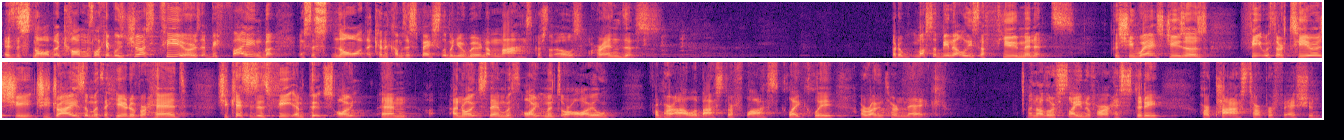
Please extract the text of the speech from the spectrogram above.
Is the snot that comes? Like if it was just tears, it'd be fine, but it's the snot that kind of comes, especially when you're wearing a mask or something else. Horrendous. But it must have been at least a few minutes because she wets Jesus' feet with her tears. She, she dries them with the hair of her head. She kisses his feet and puts oint, um, anoints them with ointment or oil from her alabaster flask, likely around her neck. Another sign of her history, her past, her profession.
